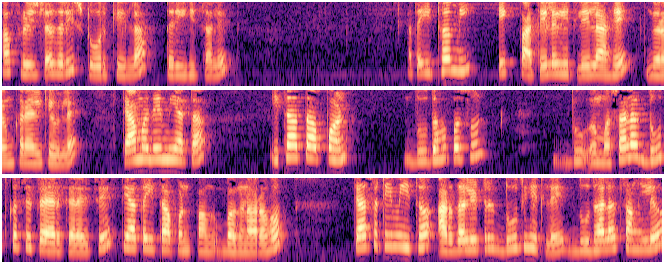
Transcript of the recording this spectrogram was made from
हा फ्रीजला जरी स्टोअर केला तरीही चालेल. आता इथं मी एक पातेलं घेतलेलं आहे गरम करायला ठेवलं आहे त्यामध्ये मी आता इथं आता आपण दुधापासून दू मसाला दूध कसे तयार करायचे ते आता इथं आपण बघणार आहोत. त्यासाठी मी इथं अर्धा लिटर दूध घेतले दुधाला चांगलं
